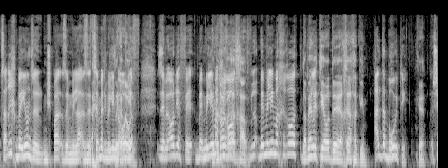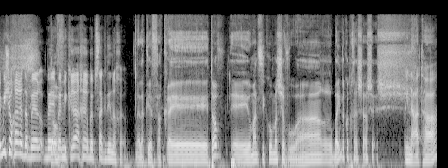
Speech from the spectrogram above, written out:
צריך בעיון זה משפט, זה מילה, זה צמד מילים זה מאוד גדול. יפה. זה מאוד יפה. במילים זה גדול אחרות, ורחב. לא, במילים אחרות, דבר איתי עוד אה, אחרי החגים. אל דברו איתי. כן. שמישהו אחר ידבר ב-. במקרה אחר, בפסק דין אחר. על הכיפאק. אה, טוב, אה, יומן סיכום השבוע, 40 דקות אחרי השעה 6. פינת ה...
